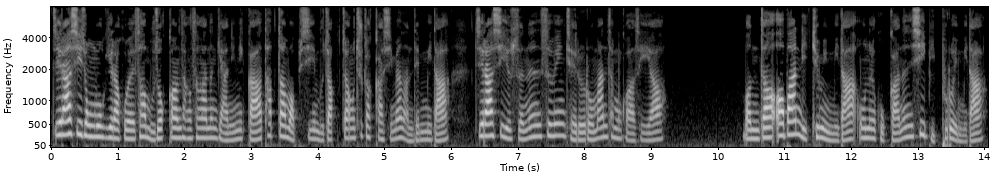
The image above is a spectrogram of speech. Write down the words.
찌라시 종목이라고 해서 무조건 상승하는 게 아니니까 타점 없이 무작정 추격하시면 안 됩니다. 찌라시 뉴스는 스윙 재료로만 참고하세요. 먼저 어반 리튬입니다. 오늘 고가는 12%입니다.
